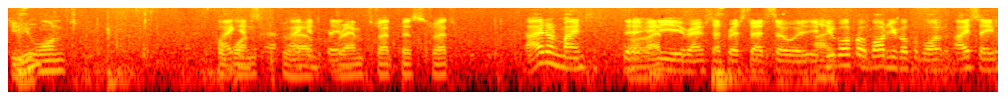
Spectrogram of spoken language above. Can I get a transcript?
Do you want for I can once s- to I have can stay. ram strat best strat? I don't mind the, Alright. any Ramstad breast strat, so if I- you go for a board, you go for board. I sail.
